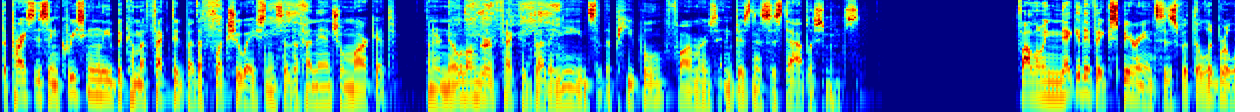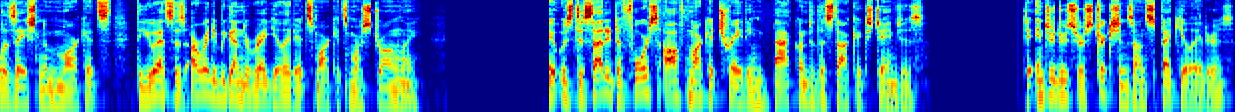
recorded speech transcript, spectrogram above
The prices increasingly become affected by the fluctuations of the financial market and are no longer affected by the needs of the people, farmers, and business establishments. Following negative experiences with the liberalization of markets, the U.S. has already begun to regulate its markets more strongly. It was decided to force off market trading back onto the stock exchanges, to introduce restrictions on speculators,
